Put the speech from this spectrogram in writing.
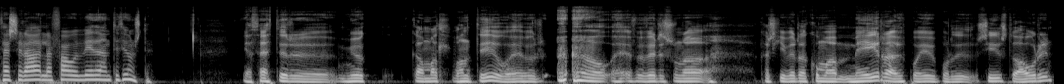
þessir aðlar fái viðandi þjónustu? Já, þetta er uh, mjög gamall vandi og hefur, hefur verið svona, kannski verið að koma meira upp á yfirborðið síðustu árin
